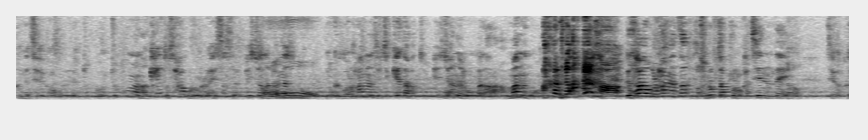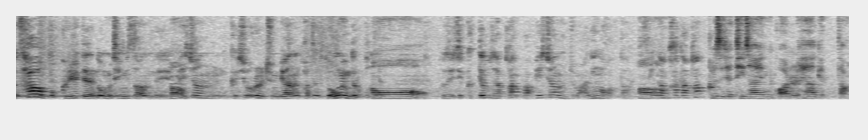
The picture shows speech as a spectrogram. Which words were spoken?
근데 제가 원래 조금 조그만한 캐릭터 사업을 원래 했었어요. 패션을 오. 하면서 근데 그걸 하면서 이제 깨달았죠. 패션은 뭔가 나랑 안 맞는 것 같아. 아, 그 사업을 하면서 이제 졸업 작품을 같이 했는데 어. 제가 그 사업 뭐 그릴 때는 너무 재밌었는데 어. 패션 그 쇼를 준비하는 과정에서 너무 힘들었거든요. 어. 그래서 이제 그때부터 약간 아 패션은 좀 아닌 것 같다 어. 생각하다가 그래서 이제 디자인과를 해야겠다.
